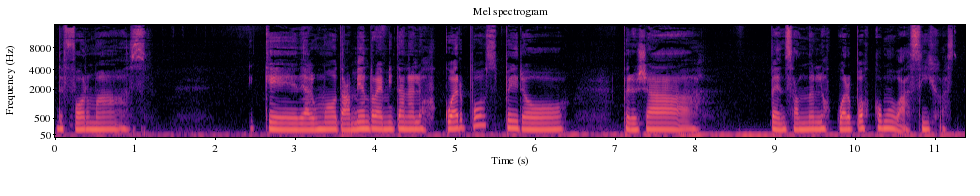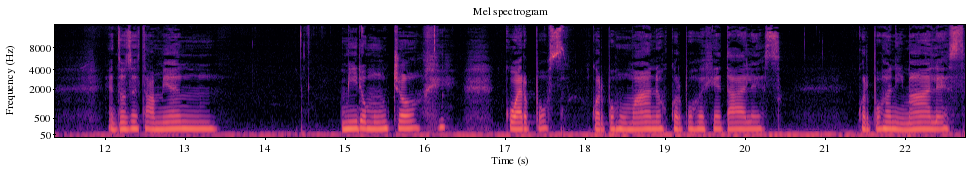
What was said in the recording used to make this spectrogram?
de formas que de algún modo también remitan a los cuerpos, pero, pero ya pensando en los cuerpos como vasijas. Entonces también miro mucho cuerpos, cuerpos humanos, cuerpos vegetales, cuerpos animales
